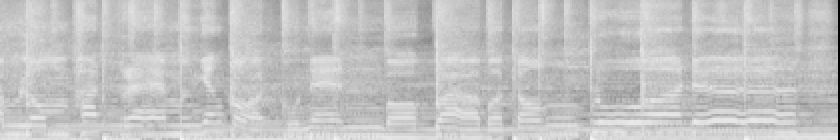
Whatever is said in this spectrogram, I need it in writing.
ามลมพัดแรงมึงยังกอดกูแน่น บอกว่าบ่ต้องกลัวเด้อ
